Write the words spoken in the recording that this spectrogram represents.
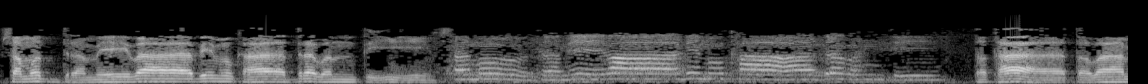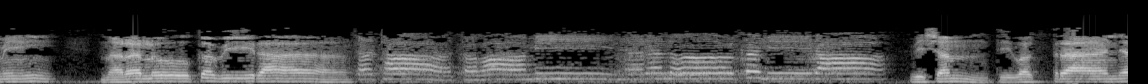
समुद्रमेवाभिमुखा द्रवन्ति समुद्रमेवाभिमुखा द्रवन्ति तथा तवामि नरलोकवीरा। तथा तवामि कविरा विशन्ति वक्त्राण्यभिज्ज्वलन्ति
